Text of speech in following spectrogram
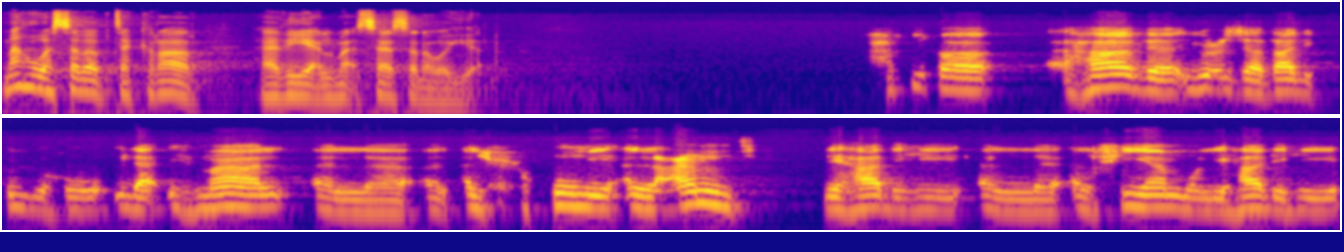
ما هو سبب تكرار هذه المأساة سنويا؟ حقيقة هذا يعزى ذلك كله إلى إهمال الحكومي العمد لهذه الخيم ولهذه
